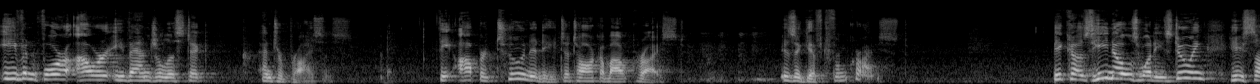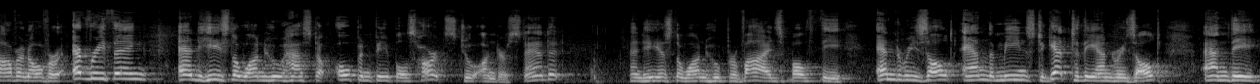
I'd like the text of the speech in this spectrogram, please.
even for our evangelistic enterprises. The opportunity to talk about Christ is a gift from Christ because he knows what he's doing. He's sovereign over everything, and he's the one who has to open people's hearts to understand it. And he is the one who provides both the end result and the means to get to the end result. And the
